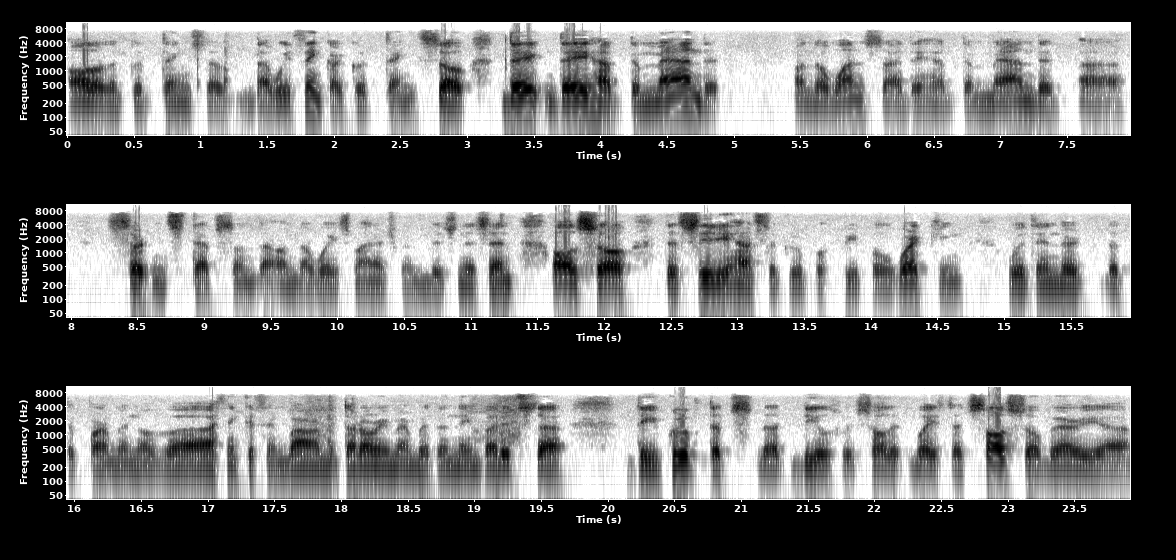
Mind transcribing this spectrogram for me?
all of the good things that, that we think are good things. So they they have demanded, on the one side, they have demanded uh, certain steps on the on the waste management business, and also the city has a group of people working within their the Department of uh, I think it's Environment. I don't remember the name, but it's uh, the group that's, that deals with solid waste that's also very uh,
